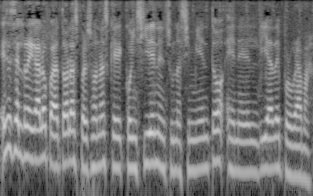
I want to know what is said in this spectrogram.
Ese es el regalo para todas las personas que coinciden en su nacimiento en el día del programa.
